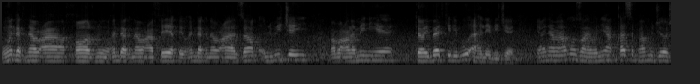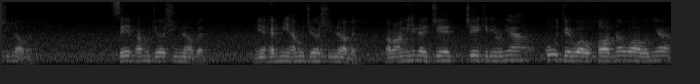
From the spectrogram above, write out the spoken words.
وهندك نوع خارنو هندك نوع فيقي وهندك نوع ارزاق الويجي رب العالمين هي تايبات كري بو أهل ويجي. يعني هم همو زايونيا قصب همو جاشي نابن. سيف همو جاشي نابن. نيا هرمي همو جاشي نابن. رب العالمين هندك جي جي كري ونيا قوته وا وخارنا وا ونيا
